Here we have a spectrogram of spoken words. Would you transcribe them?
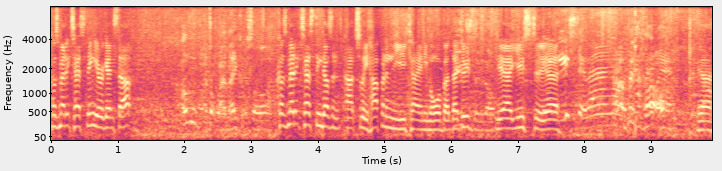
Cosmetic testing, you're against that? Oh, I don't wear makeup, so. Cosmetic testing doesn't actually happen in the UK anymore, but they Used do. to, though. yeah, used to. Yeah, Used to, and I know I've it's to not Bro. there. yeah.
